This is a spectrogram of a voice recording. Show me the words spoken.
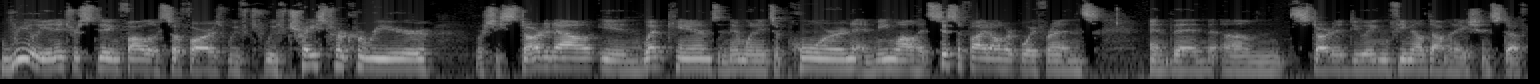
really an interesting follow so far as we've we've traced her career, where she started out in webcams and then went into porn, and meanwhile had sissified all her boyfriends, and then um, started doing female domination stuff.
